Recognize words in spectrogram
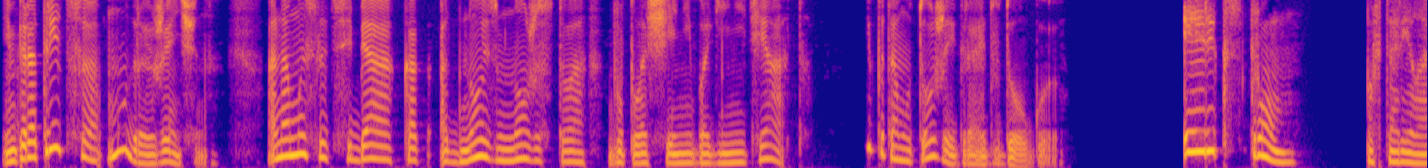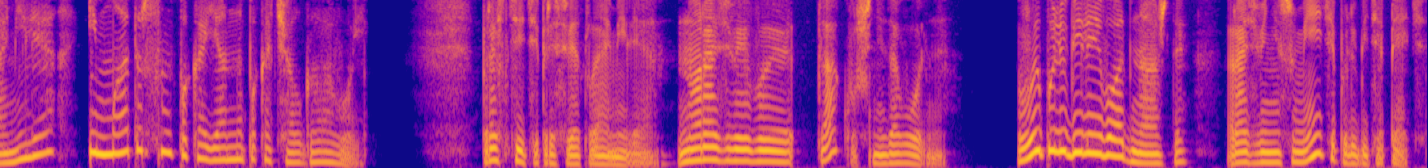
Императрица — мудрая женщина. Она мыслит себя как одно из множества воплощений богини Теат, и потому тоже играет в долгую. «Эрик Стром», — повторила Амелия, и Маттерсон покаянно покачал головой. «Простите, Пресветлая Амелия, но разве вы так уж недовольны? Вы полюбили его однажды, разве не сумеете полюбить опять?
